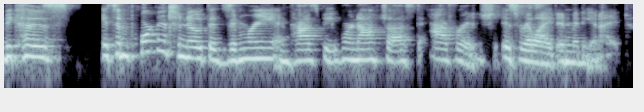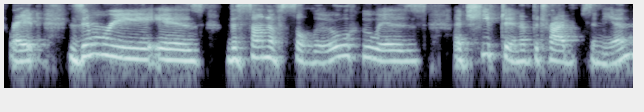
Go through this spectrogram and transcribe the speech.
because it's important to note that Zimri and Cozbi were not just average Israelite and Midianite, right? Zimri is the son of Salu, who is a chieftain of the tribe of Simeon.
